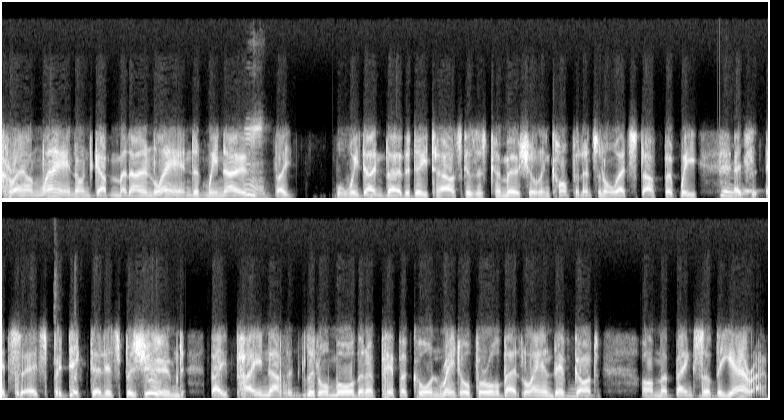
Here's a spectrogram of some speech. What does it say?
Crown land, on government-owned land, and we know Hmm. they. Well, we don't know the details because it's commercial in confidence and all that stuff. But we, it's it's it's predicted, it's presumed they pay nothing, little more than a peppercorn rental for all that land they've got on the banks of the Yarra.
